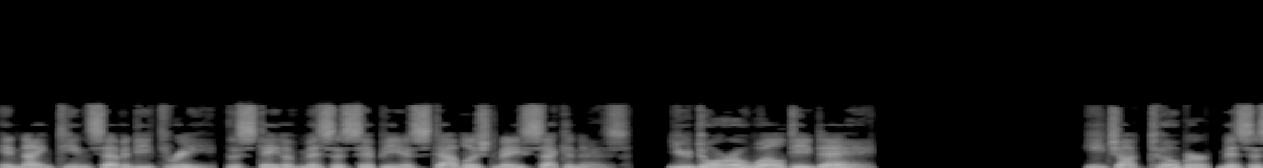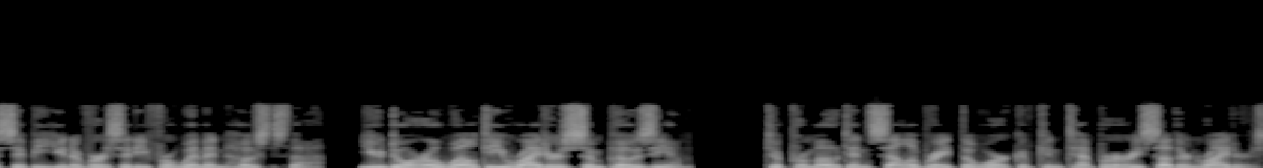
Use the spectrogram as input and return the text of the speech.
In 1973, the state of Mississippi established May 2 as Eudora Welty Day. Each October, Mississippi University for Women hosts the Eudora Welty Writers Symposium to promote and celebrate the work of contemporary Southern writers.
